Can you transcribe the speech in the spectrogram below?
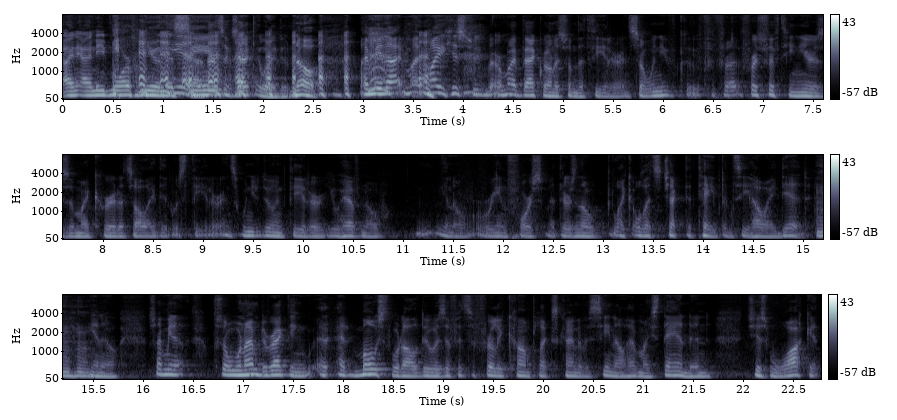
I, I need more from you in this Yeah, scene. that's exactly what I do. No, I mean, I, my, my history or my background is from the theater, and so when you first fifteen years of my career, that's all I did was theater. And so when you're doing theater, you have no, you know, reinforcement. There's no like, oh, let's check the tape and see how I did. Mm-hmm. You know, so I mean, uh, so when I'm directing, at, at most, what I'll do is if it's a fairly complex kind of a scene, I'll have my stand-in just walk it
